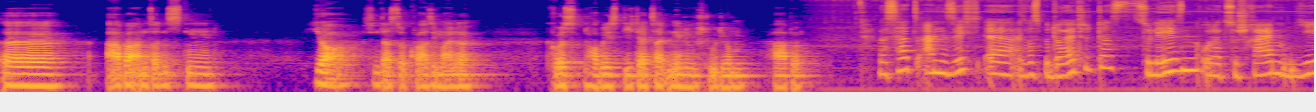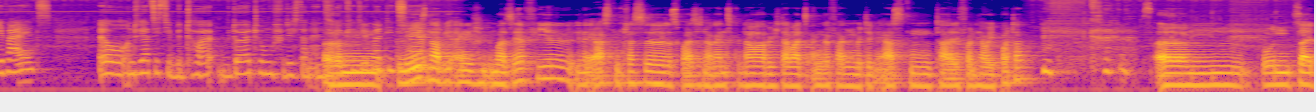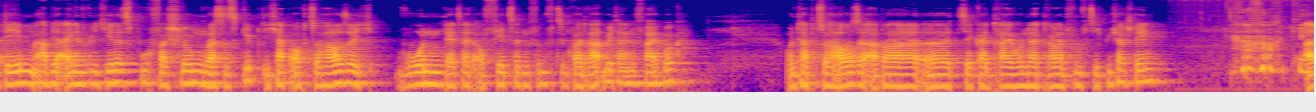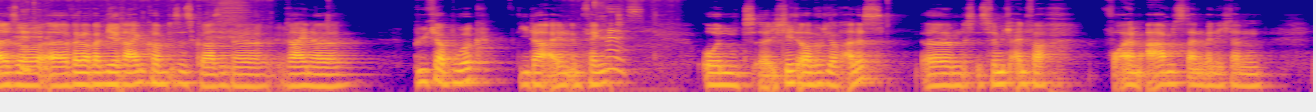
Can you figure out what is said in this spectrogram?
Äh, aber ansonsten, ja, sind das so quasi meine größten Hobbys, die ich derzeit neben dem Studium habe. Was hat an sich, äh, also was bedeutet das, zu lesen oder zu schreiben jeweils? Oh, und wie hat sich die Bedeutung für dich dann entwickelt ähm, über die Zeit? Gelesen habe ich eigentlich schon immer sehr viel. In der ersten Klasse, das weiß ich noch ganz genau, habe ich damals angefangen mit dem ersten Teil von Harry Potter. ähm, und seitdem habe ich eigentlich wirklich jedes Buch verschlungen, was es gibt. Ich habe auch zu Hause, ich wohne derzeit auf 14, 15 Quadratmetern in Freiburg und habe zu Hause aber äh, ca. 300, 350 Bücher stehen. Okay. Also, äh, wenn man bei mir reinkommt, ist es quasi eine reine Bücherburg, die da einen empfängt. Krass. Und äh, ich lese aber wirklich auch alles. Ähm, das ist für mich einfach, vor allem abends dann, wenn ich dann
